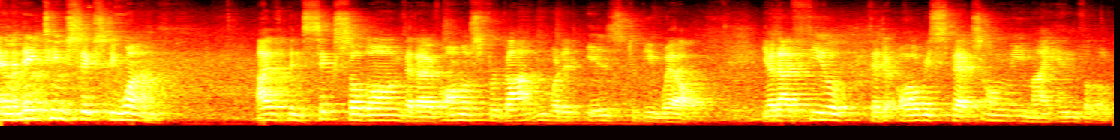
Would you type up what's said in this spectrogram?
and in 1861, I've been sick so long that I've almost forgotten what it is to be well. Yet I feel that in all respects only my envelope.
